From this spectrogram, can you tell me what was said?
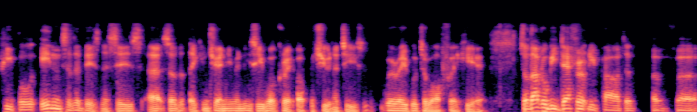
people into the businesses uh, so that they can genuinely see what great opportunities we're able to offer here. So that will be definitely part of of, uh,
